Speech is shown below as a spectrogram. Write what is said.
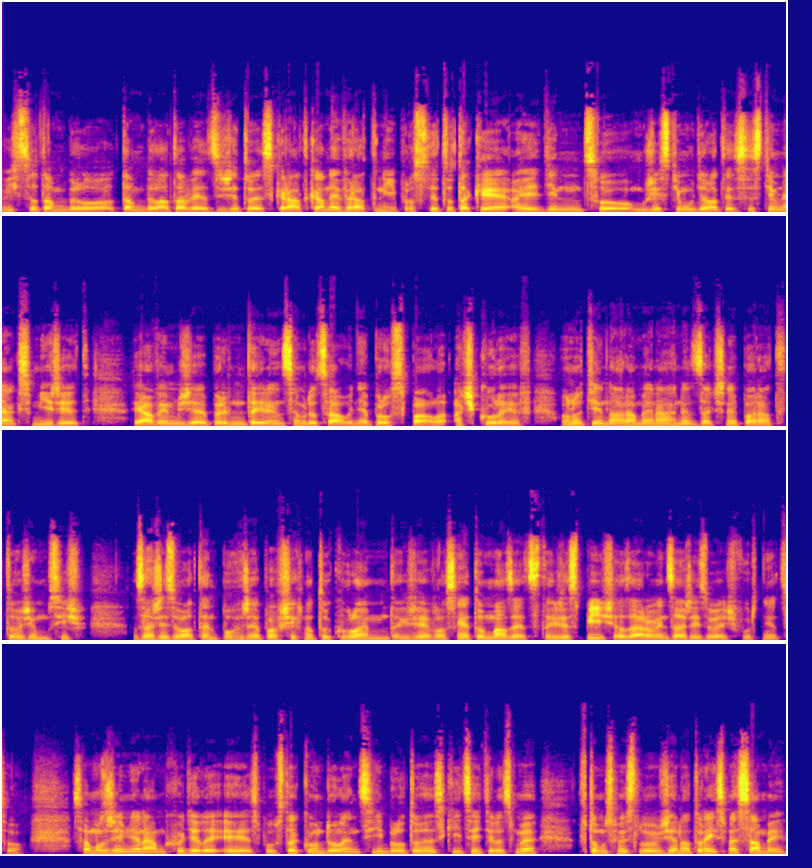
Víš co, tam, bylo, tam byla ta věc, že to je zkrátka nevratný. Prostě to tak je a jediné, co může s tím udělat, je se s tím nějak smířit. Já vím, že první týden jsem docela hodně prospal, ačkoliv ono tě na ramena hned začne padat to, že musíš zařizovat ten pohřeb a všechno to kolem, takže vlastně je to mazec, takže spíš a zároveň zařizuješ furt něco. Samozřejmě nám chodili i spousta kondolencí, bylo to hezký, cítili jsme v tom smyslu, že na to nejsme sami,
